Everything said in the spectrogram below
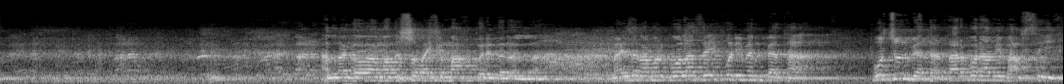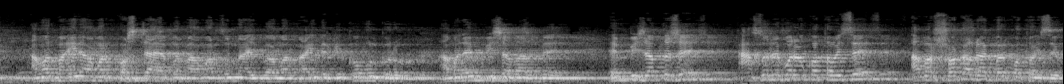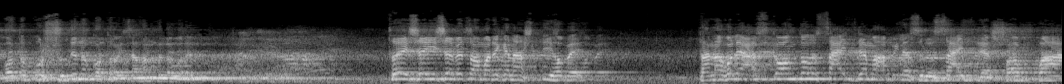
আল্লাহ গো, আমাদের সবাইকে মাফ করে দেন আল্লাহ। ভাইজান, আমার গলা যেই পরিমাণ ব্যথা, প্রচুর ব্যথা, তারপরে আমি ভাবছি, আমার ভাইরা আমার কষ্টে আয়া পড়বে, আমার জন্য আইবো, আমার ভাইদেরকে কবুল করো আমার এমপি সাহেব আসবে। এমপি সাহেব তো সে আসরের পরেও কথা হয়েছে আবার সকালে একবার কথা হয়েছে গত পরশু দিনও কথা হয়েছে আলহামদুলিল্লাহ বলেন। তো এই সেই হিসাবে তো আমার এখানে আসতেই হবে। তা না হলে আজকে অন্তত সাইডটা মাহবিলা ছিল সাইডটা সব বা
